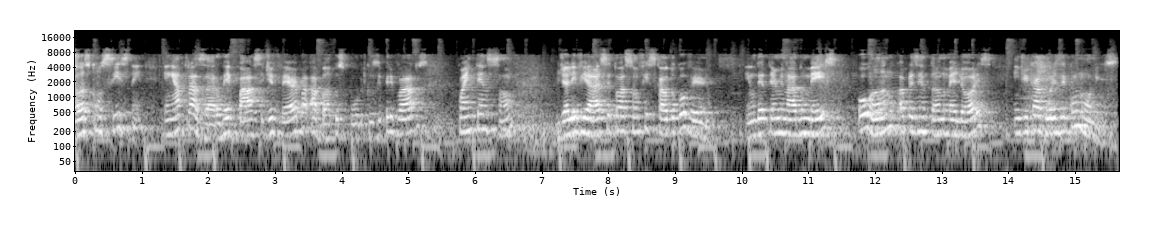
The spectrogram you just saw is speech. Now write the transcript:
Elas consistem em atrasar o repasse de verba a bancos públicos e privados com a intenção de aliviar a situação fiscal do governo em um determinado mês ou ano, apresentando melhores indicadores econômicos.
